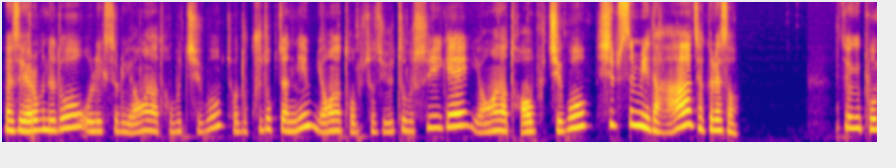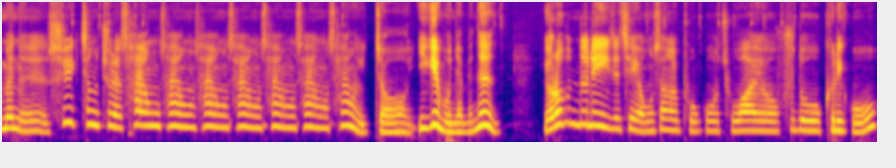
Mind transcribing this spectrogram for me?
그래서 여러분들도 올릭스로 영 하나 더 붙이고 저도 구독자님 영 하나 더 붙여서 유튜브 수익에 영 하나 더 붙이고 싶습니다. 자 그래서 여기 보면은 수익 창출에 사용 사용 사용 사용 사용 사용 사용 있죠. 이게 뭐냐면은 여러분들이 이제 제 영상을 보고 좋아요, 구독 그리고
